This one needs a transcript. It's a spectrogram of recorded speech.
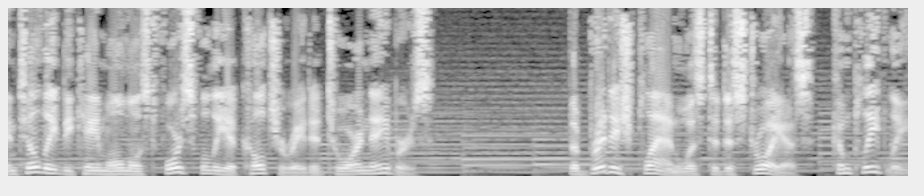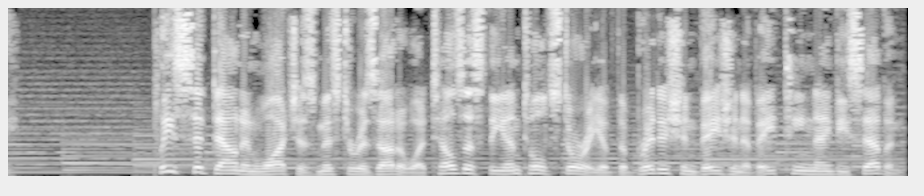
until they became almost forcefully acculturated to our neighbors. The British plan was to destroy us, completely. Please sit down and watch as Mr. Izadawa tells us the untold story of the British invasion of 1897.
